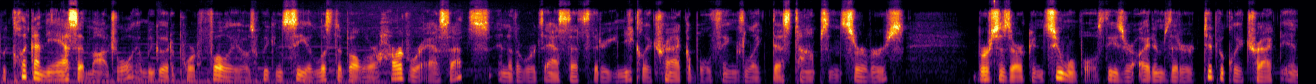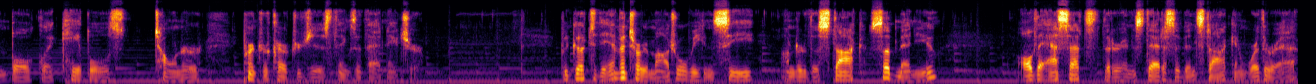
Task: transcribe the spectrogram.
We click on the Asset module and we go to Portfolios, we can see a list of all our hardware assets, in other words, assets that are uniquely trackable, things like desktops and servers, versus our consumables. These are items that are typically tracked in bulk, like cables, toner, printer cartridges, things of that nature. If we go to the Inventory module, we can see under the Stock submenu all the assets that are in a status of in stock and where they're at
